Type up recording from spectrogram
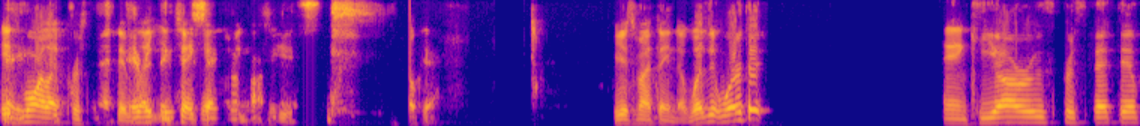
it's hey, more like perspective. Like, you take it. on how you see it. podcast. Okay. Here's my thing though. Was it worth it? In Keyaru's perspective,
